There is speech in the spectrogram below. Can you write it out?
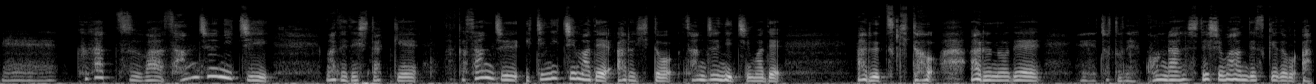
えー、9月は30日まででしたっけ？なんか31日まである日と30日まである月とあるので、えー、ちょっとね混乱してしまうんですけども。あ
